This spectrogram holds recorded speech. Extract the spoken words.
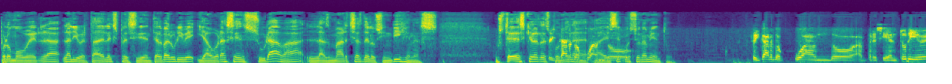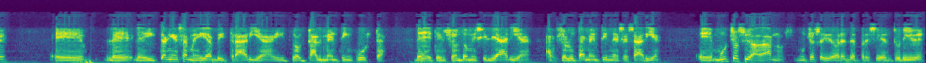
promover la, la, libertad del expresidente Álvaro Uribe y ahora censuraba las marchas de los indígenas. ¿Ustedes qué le responden Ricardo, a, cuando, a, ese cuestionamiento? Ricardo, cuando al presidente Uribe eh, le, dictan esa medida arbitraria y totalmente injusta de detención domiciliaria, absolutamente innecesaria, eh, muchos ciudadanos, muchos seguidores del presidente Uribe,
